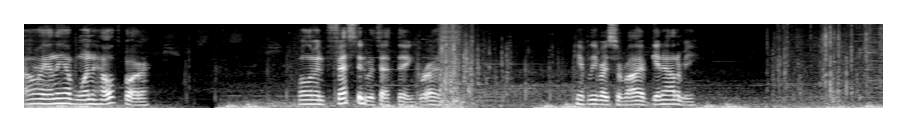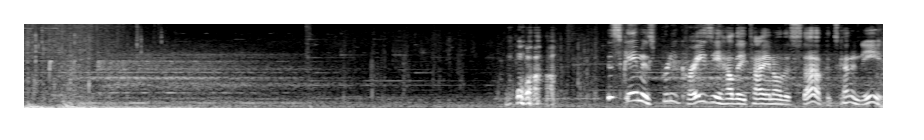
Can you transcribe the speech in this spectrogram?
Oh, I only have one health bar. Well, I'm infested with that thing. Gross. Can't believe I survived. Get out of me. Wow. This game is pretty crazy how they tie in all this stuff. It's kind of neat.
